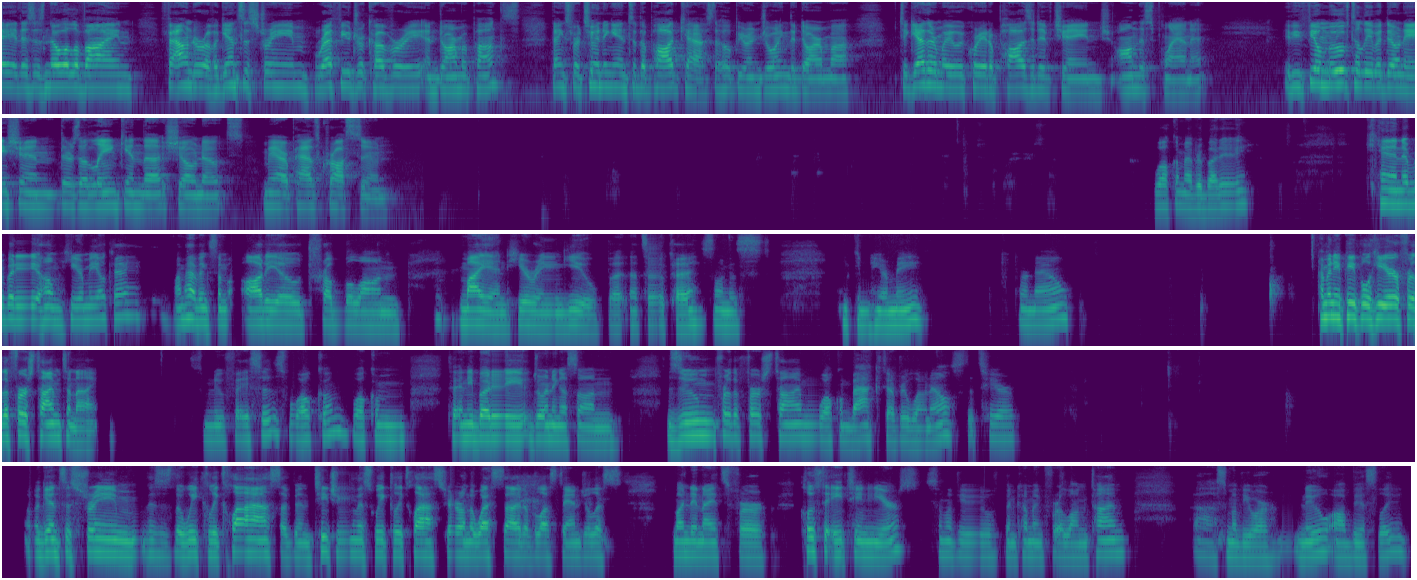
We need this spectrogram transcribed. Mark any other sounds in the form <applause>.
Hey, this is Noah Levine, founder of Against the Stream, Refuge Recovery, and Dharma Punx. Thanks for tuning in to the podcast. I hope you're enjoying the Dharma. Together, may we create a positive change on this planet. If you feel moved to leave a donation, there's a link in the show notes. May our paths cross soon. Welcome, everybody. Can everybody at home hear me okay? I'm having some audio trouble on my end hearing you, but that's okay as long as you can hear me for now. How many people here for the first time tonight? Some new faces. Welcome. Welcome to anybody joining us on Zoom for the first time. Welcome back to everyone else that's here Against the Stream, this is the weekly class. I've been teaching this weekly class here on the west side of Los Angeles, Monday nights for close to 18 years. Some of you have been coming for a long time. Uh, some of you are new, obviously.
